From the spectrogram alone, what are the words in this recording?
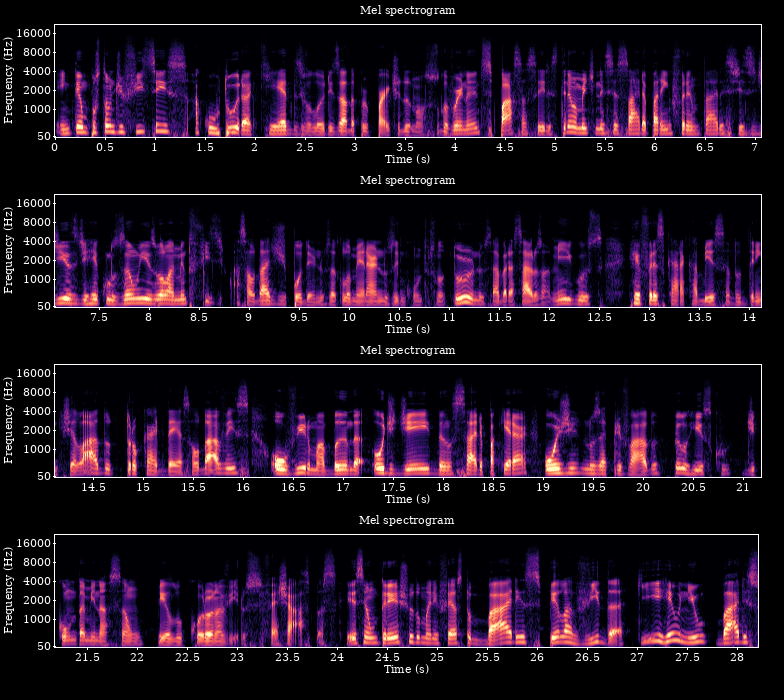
Em tempos tão difíceis, a cultura, que é desvalorizada por parte dos nossos governantes, passa a ser extremamente necessária para enfrentar estes dias de reclusão e isolamento físico. A saudade de poder nos aglomerar nos encontros noturnos, abraçar os amigos, refrescar a cabeça no drink gelado, trocar ideias saudáveis, ouvir uma banda ou DJ, dançar e paquerar, hoje nos é privado pelo risco de contaminação pelo coronavírus. Fecha aspas. Esse é um trecho do manifesto Bares pela Vida, que reuniu bares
